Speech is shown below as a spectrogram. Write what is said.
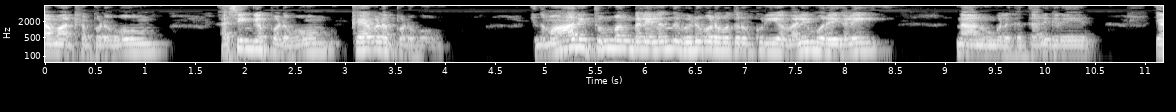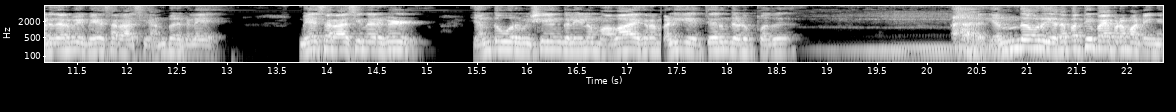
ஏமாற்றப்படுவோம் அசிங்கப்படுவோம் கேவலப்படுவோம். இந்த மாதிரி துன்பங்களிலிருந்து விடுபடுவதற்குரிய வழிமுறைகளை நான் உங்களுக்கு தருகிறேன். எனது அருமை மேசராசி அன்பர்களே மேசராசினர்கள் எந்த ஒரு விஷயங்களிலும் அபாயகரம் வழியை தேர்ந்தெடுப்பது எந்த ஒரு எதை பற்றியும் பயப்பட மாட்டீங்க.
